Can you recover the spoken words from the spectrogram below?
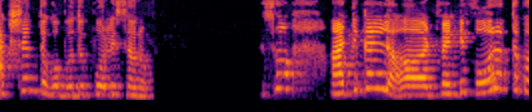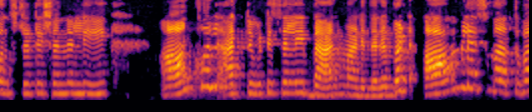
ಆಕ್ಷನ್ ತಗೋಬಹುದು ಪೊಲೀಸರು. So article twenty four of the constitution ಅಲ್ಲಿ ಆರ್ಮ್ಫುಲ್ ಆಕ್ಟಿವಿಟೀಸ್ ಅಲ್ಲಿ ಬ್ಯಾನ್ ಮಾಡಿದ್ದಾರೆ. ಬಟ್ ಆರ್ಮ್ಲೆಸ್ ಅಥವಾ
